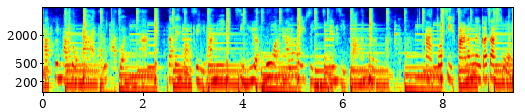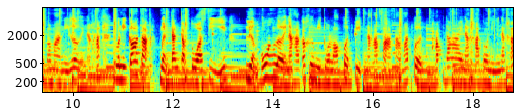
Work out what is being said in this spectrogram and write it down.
พับขึ้นพับลงได้นะลูกค้าตัวนี้นะ จะเป็นสองสีนะ มีสีเหลืองม่วงนะคะ แล้วก็อีกสีหนึงจะเป็นสีฟ้าน้ำเงินนะคะค่ะตัวสีฟ้าน้ำเงินก็จะสวยประมาณนี้เลยนะคะ ตัวนี้ก็จะเหมือนกันกับตัวสีเหลืองม่วงเลยนะคะ ก็คือมีตัวล็อกเปิดปิดนะคะ ฝาสามารถเปิดพับได้นะคะ ตัวนี้นะคะ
